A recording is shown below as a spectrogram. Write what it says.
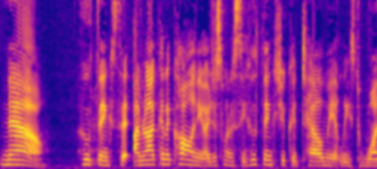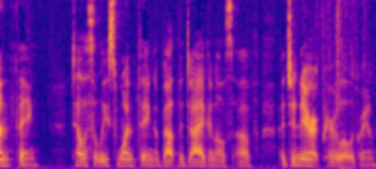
Now, who thinks that I'm not going to call on you. I just want to see who thinks you could tell me at least one thing. Tell us at least one thing about the diagonals of a generic parallelogram.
